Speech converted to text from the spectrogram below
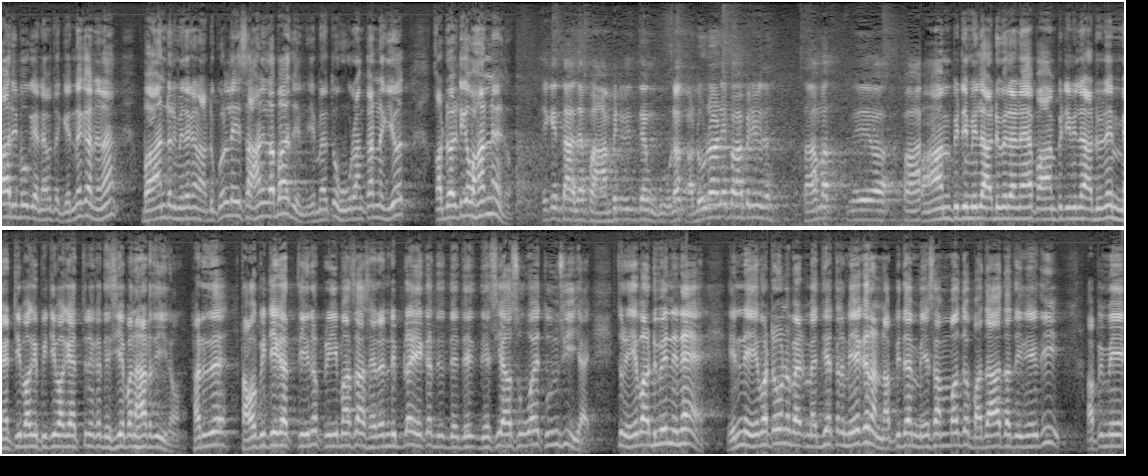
පාරිභෝගික නැවත ගෙන්න ගන්න නම් බාණ්ඩ මිල ගන්න අඩු කරලා ඒ සහන ලබා දෙන්න. එහෙම නැත්නම් හුරම් කරන්න ගියොත් කඩවල ටික වහන්න වෙනවා. ඒකෙන් තා දැන් පාම් පිටි දැන් ගොඩක් අඩු වුණානේ පාම් පිටි විතර. තාමත් මේවා පාම් පිටි මිල අඩු වෙලා නැහැ. පාම් පිටි මිල අඩු නැහැ. මැටි වගේ පිටි වගේ ඇතුළේ එක 250ට තියෙනවා. හරිද? තව පිටි එකක් තියෙනවා ප්‍රීමාසා සෙරෙන්ඩිබ්ලා ඒක 280යි 300යි. ඒතර ඒව අඩු වෙන්නේ නැහැ. එන්නේ ඒවට ඕන මැදිහතර මේ කරන්න. අපි දැන් මේ සම්බන්ධව බදාදා දිනේදී අපි මේ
